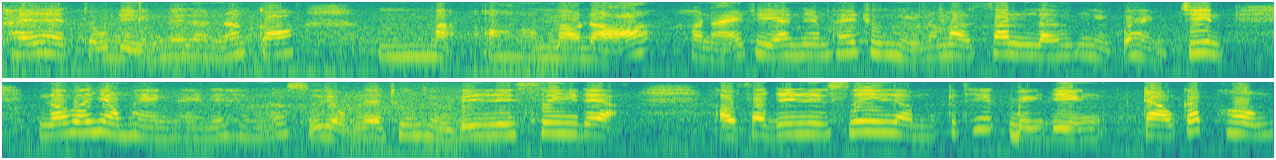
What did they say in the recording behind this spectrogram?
thấy là tủ điện đây là nó có màu, ờ, màu đỏ. Hồi nãy thì anh em thấy thương hiệu nó màu xanh là thương hiệu của hàng Chin. Đối với dòng hàng này thì nó sử dụng là thương hiệu DDC đây ạ. À, và DDC là một cái thiết bị điện cao cấp hơn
